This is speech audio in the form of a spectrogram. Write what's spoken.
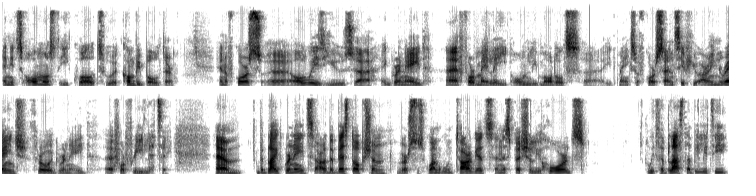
and it's almost equal to a combi bolter. And of course, uh, always use uh, a grenade uh, for melee only models. Uh, it makes, of course, sense if you are in range, throw a grenade for free, let's say. Um, the blight grenades are the best option versus one wound targets and especially hordes with the blast ability.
